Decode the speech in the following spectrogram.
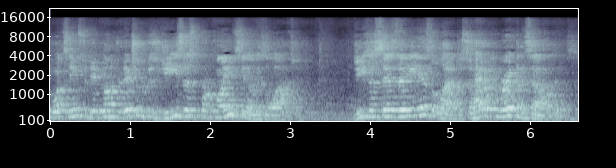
what seems to be a contradiction because Jesus proclaims him as Elijah. Jesus says that he is Elijah. So how do we reconcile this?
